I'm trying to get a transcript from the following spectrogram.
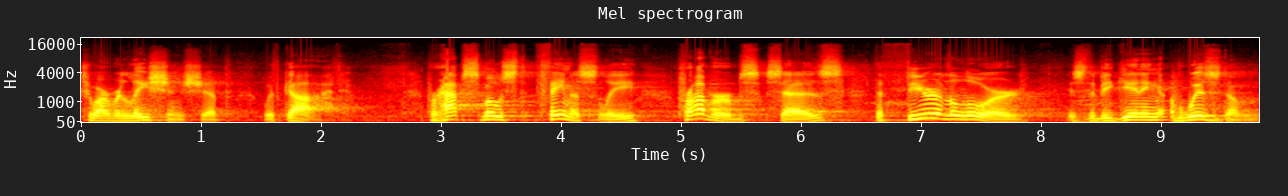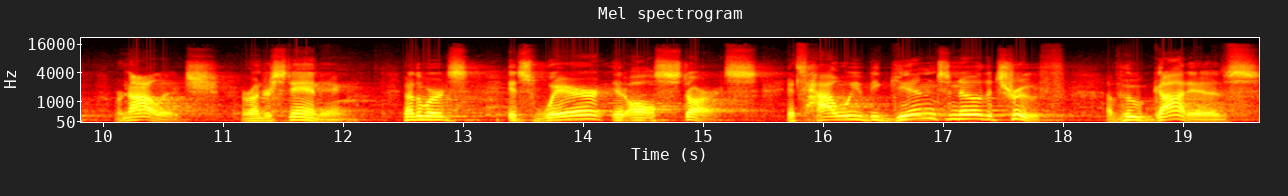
to our relationship with God. Perhaps most famously, Proverbs says, The fear of the Lord is the beginning of wisdom or knowledge or understanding. In other words, it's where it all starts. It's how we begin to know the truth of who God is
